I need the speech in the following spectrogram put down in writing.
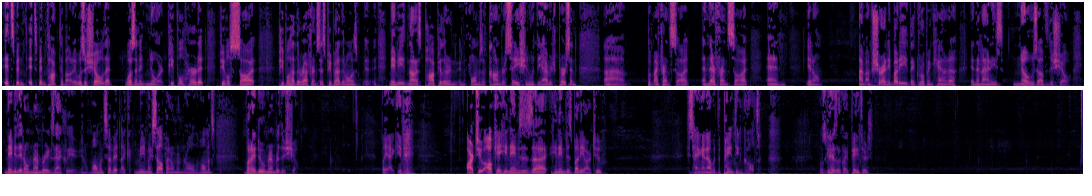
it's been it's been talked about. It was a show that wasn't ignored. People heard it, people saw it, people had the references, people had their moments. Maybe not as popular in, in forms of conversation with the average person, uh, but my friends saw it, and their friends saw it, and you know, I'm, I'm sure anybody that grew up in Canada in the '90s knows of the show. Maybe they don't remember exactly, you know, moments of it. Like me myself, I don't remember all the moments, but I do remember this show. But yeah, give me R two. Okay, he names his uh, he named his buddy R two. He's hanging out with the painting cult. Those guys look like painters.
